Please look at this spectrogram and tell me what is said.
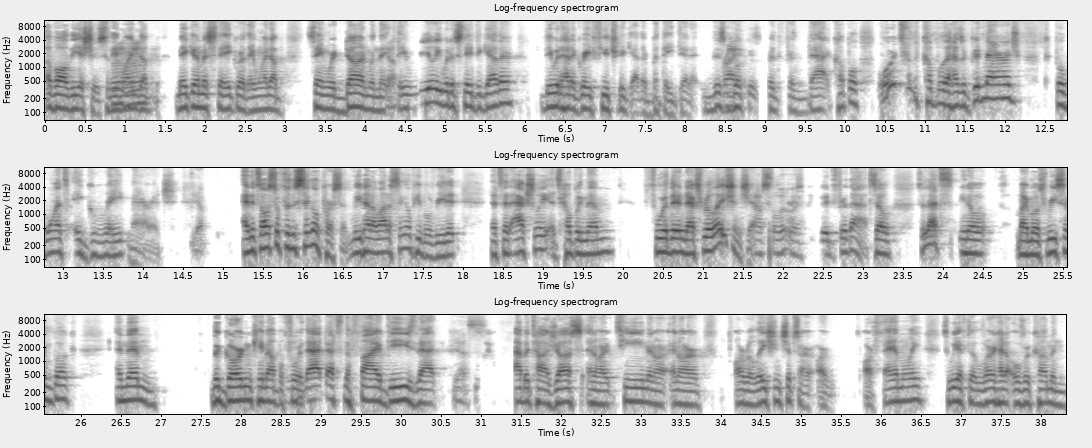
of all the issues. So they mm-hmm. wind up making a mistake or they wind up saying we're done when they, yep. they really would have stayed together. They would have had a great future together, but they didn't. This right. book is for, for that couple, or it's for the couple that has a good marriage but wants a great marriage. Yep. And it's also for the single person. We've had a lot of single people read it that said actually it's helping them for their next relationship. Absolutely. So good for that. So so that's you know my most recent book. And then The Garden came out before mm-hmm. that. That's the five D's that yes. sabotage us and our team and our and our our relationships, our our our family. So we have to learn how to overcome and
